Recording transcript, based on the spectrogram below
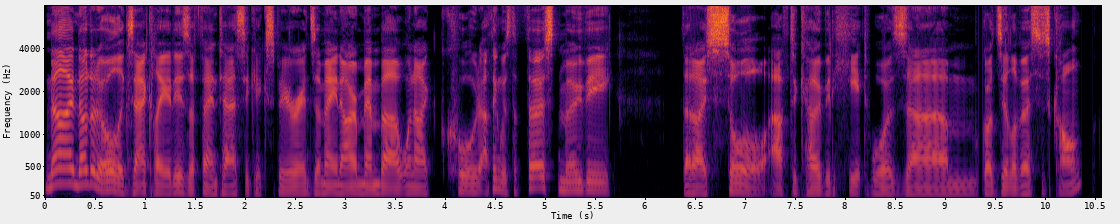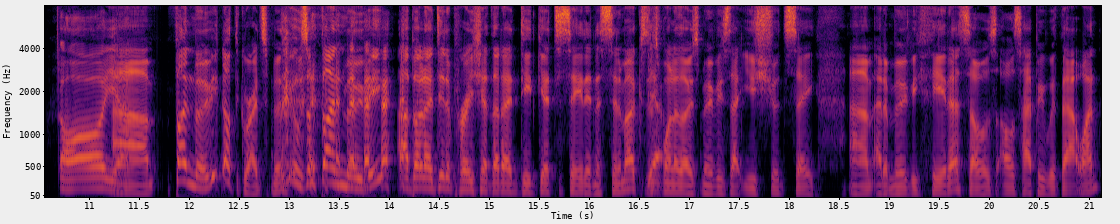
No, not at all. Exactly. It is a fantastic experience. I mean, I remember when I could, I think it was the first movie that I saw after COVID hit was um, Godzilla versus Kong. Oh yeah. Um, fun movie, not the greatest movie. It was a fun movie, uh, but I did appreciate that I did get to see it in a cinema because it's one of those movies that you should see um, at a movie theater. So I was I was happy with that one.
